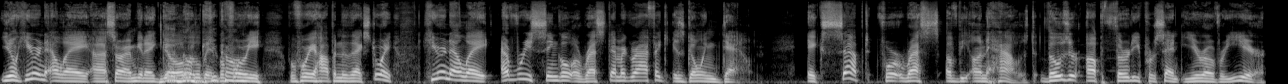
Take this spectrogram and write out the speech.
you know here in LA. Uh, sorry, I'm going to go Yeah, a little bit before going. we before we hop into the next story. Here in LA, every single arrest demographic is going down except for arrests of the unhoused. Those are up 30% year over year.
